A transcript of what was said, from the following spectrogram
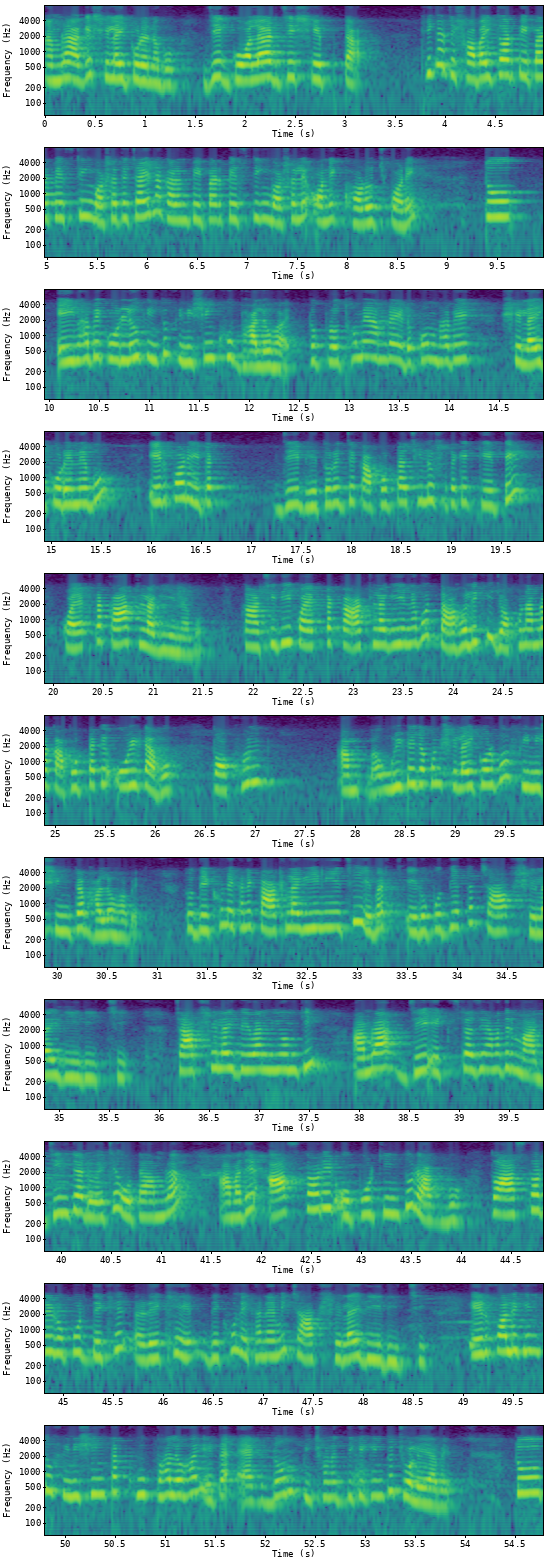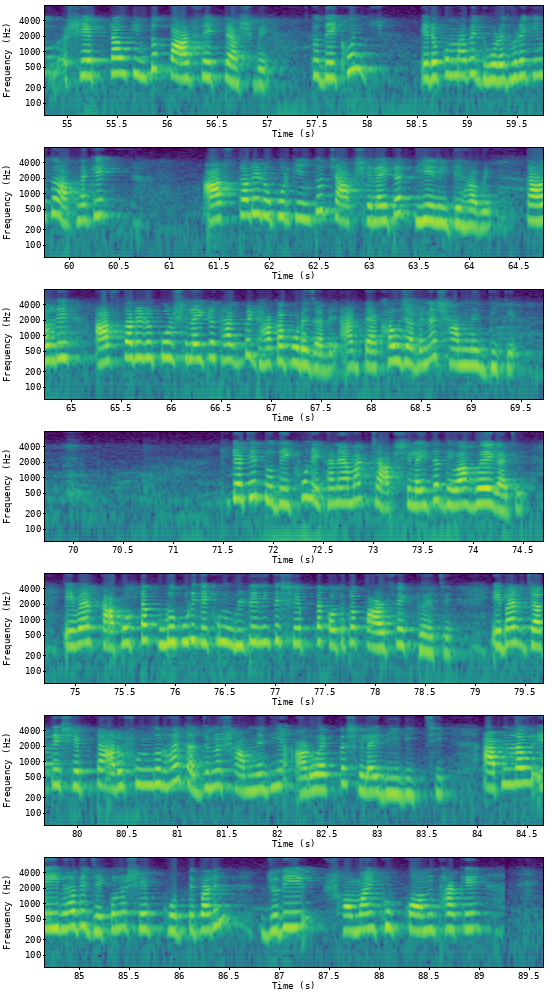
আমরা আগে সেলাই করে নেব। যে গলার যে শেপটা, ঠিক আছে? সবাই তো আর পেপার পেস্টিং বসাতে চায় না, কারণ পেপার পেস্টিং বসালে অনেক খরচ পড়ে। তো এইভাবে করলেও কিন্তু ফিনিশিং খুব ভালো হয়। তো প্রথমে আমরা এরকমভাবে সেলাই করে নেব। এরপরে এটা যে ভেতরের যে কাপড়টা ছিল সেটাকে কেটে কয়েকটা কাট লাগিয়ে নেব। কাঁচি দিয়ে কয়েকটা কাট লাগিয়ে নেব, তাহলে কি যখন আমরা কাপড়টাকে উল্টাবো তখন উল্টে যখন সেলাই করব ফিনিশিংটা ভালো হবে। তো দেখুন, এখানে কাট লাগিয়ে নিয়েছি, এবার এর ওপর দিয়ে একটা চাপ সেলাই দিয়ে দিচ্ছি। চাপ সেলাই দেওয়ার নিয়ম কি? আমরা যে এক্সট্রা যে আমাদের মার্জিনটা রয়েছে, ওটা আমরা আমাদের আস্তরের ওপর কিন্তু রাখব। তো আস্তরের ওপর দেখে, রেখে দেখুন, এখানে আমি চাপ সেলাই দিয়ে দিচ্ছি। এর ফলে কিন্তু ফিনিশিংটা খুব ভালো হয়, এটা একদম পিছনের দিকে কিন্তু চলে যাবে। তো শেপটাও কিন্তু পারফেক্ট আসবে। তো দেখুন, এরকমভাবে ধরে ধরে কিন্তু আপনাকে আস্তরের ওপর কিন্তু চাপ সেলাইটা দিয়ে নিতে হবে। তাহলে আস্তরের ওপর সেলাইটা থাকবে, ঢাকা পড়ে যাবে, আর দেখাও যাবে না সামনের দিকে। ঠিক আছে? তো দেখুন, এখানে আমার চাপ সেলাইটা দেওয়া হয়ে গেছে। এবার কাপড়টা পুরোপুরি দেখুন, উল্টে নিতে শেপটা কতটা পারফেক্ট হয়েছে। এবার যাতে শেপটা আরও সুন্দর হয়, তার জন্য সামনে দিয়ে আরও একটা সেলাই দিয়ে দিচ্ছি। আপনারাও এইভাবে যে কোনো শেপ করতে পারেন, যদি সময় খুব কম থাকে।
